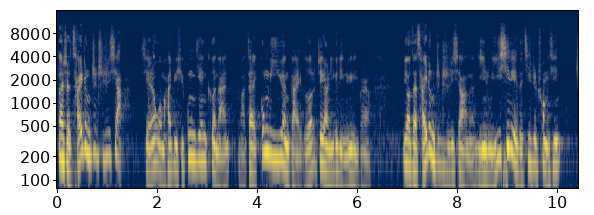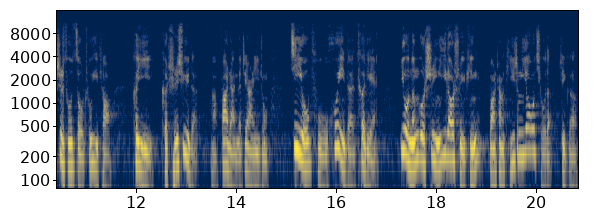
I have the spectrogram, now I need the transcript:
但是财政支持之下。显然，我们还必须攻坚克难，是吧？在公立医院改革这样一个领域里边啊，要在财政支持之下呢，引入一系列的机制创新，试图走出一条可以可持续的啊发展的这样一种既有普惠的特点，又能够适应医疗水平往上提升要求的这个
